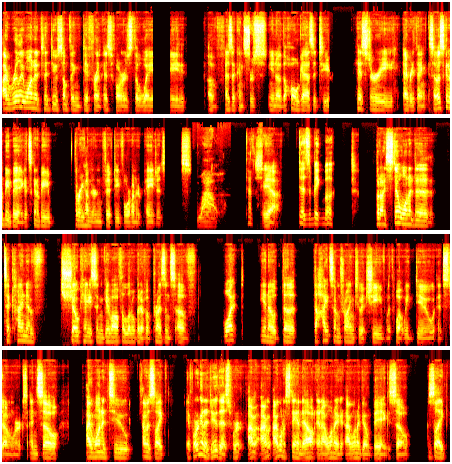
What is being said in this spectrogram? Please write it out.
I really wanted to do something different as far as the way of as a concerns, you know, the whole gazetteer history, everything. So it's going to be big. It's going to be 350, 400 pages. Wow. That's, Yeah. that's a big book. But I still wanted to to kind of showcase and give off a little bit of a presence of what, you know, the the heights I'm trying to achieve with what we do at Stoneworks. And so I wanted to I was like if we're going to do this, we're I I, I want to stand out and I want to I want to go big. So it's like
